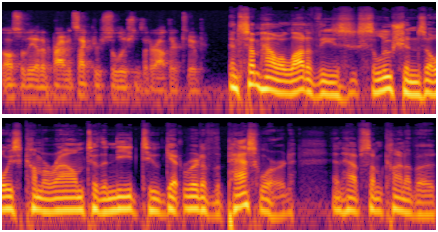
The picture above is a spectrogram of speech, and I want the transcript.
also the other private sector solutions that are out there too. And somehow a lot of these solutions always come around to the need to get rid of the password and have some kind of a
